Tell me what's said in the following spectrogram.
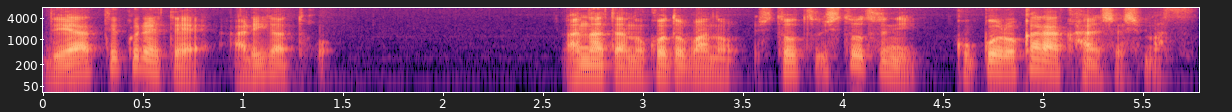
出会ってくれてありがとう。あなたの言葉の一つ一つに心から感謝します。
